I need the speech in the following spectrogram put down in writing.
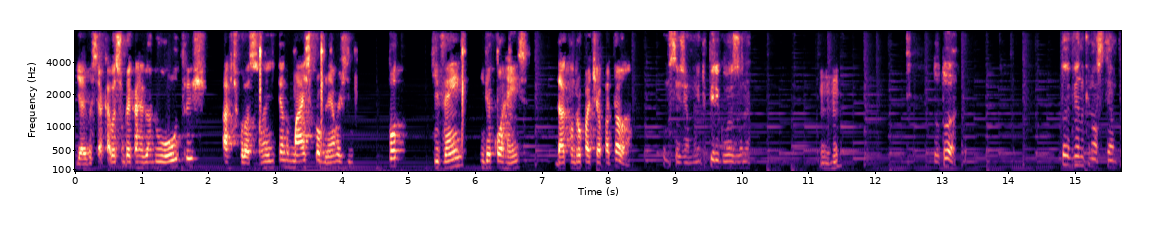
E aí você acaba sobrecarregando outras articulações e tendo mais problemas de, que vêm em decorrência da condropatia patelar. Ou seja, muito perigoso, né? Uhum. Doutor, estou vendo que nosso tempo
